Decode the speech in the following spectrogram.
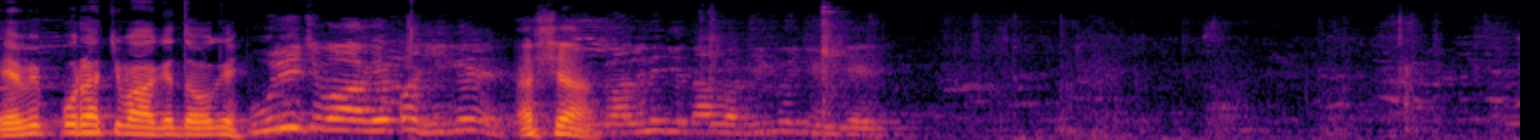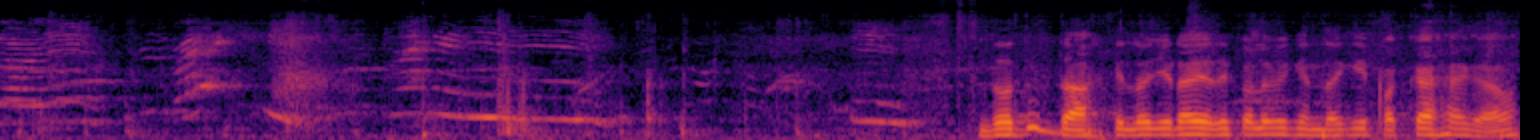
ਇਹ ਵੀ ਪੂਰਾ ਚਵਾ ਕੇ ਦੋਗੇ? ਪੂਰੀ ਚਵਾ ਕੇ ਭਾਜੀ ਕੇ। ਅੱਛਾ। ਗੱਲ ਨਹੀਂ ਜਿੱਦਾਂ ਮਰਜ਼ੀ ਕੋਈ ਚੀਜ਼ ਜਾਏ ਦੁੱਧ 10 ਕਿਲੋ ਜਿਹੜਾ ਇਹਦੇ ਕੋਲ ਵੀ ਕਹਿੰਦਾ ਕਿ ਪੱਕਾ ਹੈਗਾ ਵਾ।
